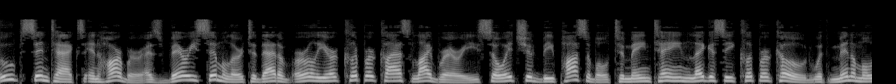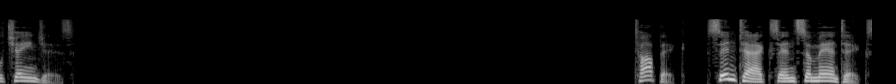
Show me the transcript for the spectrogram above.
OOP syntax in Harbor is very similar to that of earlier Clipper class libraries so it should be possible to maintain legacy Clipper code with minimal changes. Topic. Syntax and semantics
